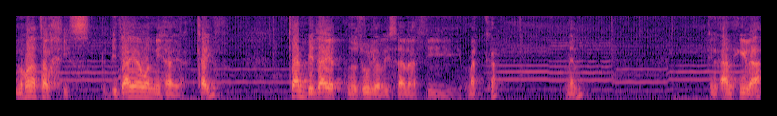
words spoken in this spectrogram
أن هنا تلخيص البداية والنهاية. كيف؟ كان بداية نزول الرسالة في مكة من؟ الآن إلى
